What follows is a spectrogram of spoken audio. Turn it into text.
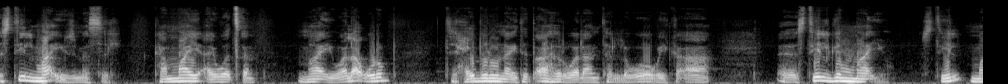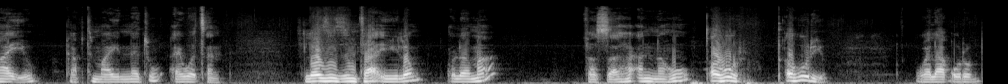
ستيل ماي يزمسل كم ماي اي واتسن ماي ولا غرب تحبرو ناي تتآهر ولا انتلو ويكا ستيل جن مايو ستيل مايو كابت ماي نتو اي أيوة. واتسن سلازي زنتا إيلوم علماء فصح أنه طهور. طهور يو. ولا قرب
